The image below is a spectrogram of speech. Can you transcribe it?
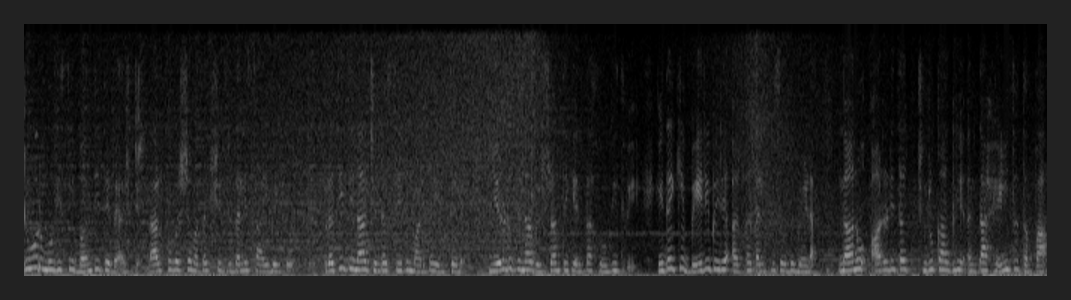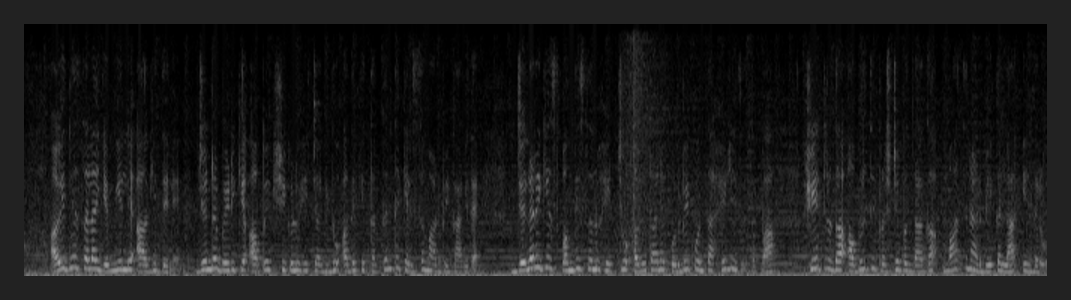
ಟೂರ್ ಮುಗಿಸಿ ಬಂದಿದ್ದೇವೆ ಅಷ್ಟೇ. ನಾಲ್ಕು ವರ್ಷ ಮತಕ್ಷೇತ್ರದಲ್ಲಿ ಸಾಯಬೇಕು. ಪ್ರತಿದಿನ ಜನರ ಸೇವೆ ಮಾಡ್ತಾ ಇರ್ತೇವೆ. ಎರಡು ದಿನ ವಿಶ್ರಾಂತಿಗೆ ಅಂತ ಹೋಗಿದ್ವಿ. ಇದಕ್ಕೆ ಬೇರೆ ಬೇರೆ ಅರ್ಥ ಕಲ್ಪಿಸೋದು ಬೇಡ. ನಾನು ಆಡಳಿತ ಚುರುಕಾಗ್ಲಿ ಅಂತ ಹೇಳಿದ್ದು ತಪ್ಪ. ಐದನೇ ಸಲ ಎಂ ಎಲ್ ಎ ಆಗಿದ್ದೇನೆ. ಜನರ ಬೇಡಿಕೆ ಅಪೇಕ್ಷೆಗಳು ಹೆಚ್ಚಾಗಿದ್ದು ಅದಕ್ಕೆ ತಕ್ಕಂತೆ ಕೆಲಸ ಮಾಡಬೇಕಾಗಿದೆ. ಜನರಿಗೆ ಸ್ಪಂದಿಸಲು ಹೆಚ್ಚು ಅನುದಾನ ಕೊಡಬೇಕು ಅಂತ ಹೇಳಿದ್ದು ತಪ್ಪ. ಕ್ಷೇತ್ರದ ಅಭಿವೃದ್ಧಿ ಪ್ರಶ್ನೆ ಬಂದಾಗ ಮಾತನಾಡಬೇಕಲ್ಲ ಎಂದರು.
